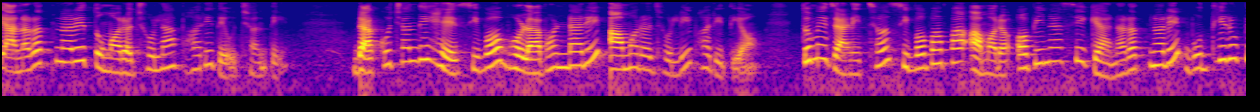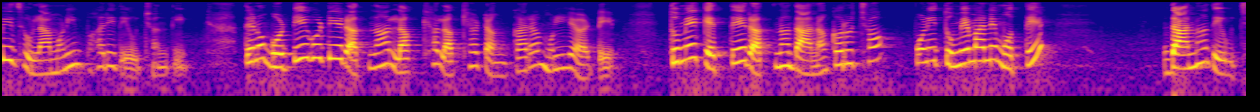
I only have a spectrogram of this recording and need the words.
ଜ୍ଞାନରତ୍ନରେ ତୁମର ଝୋଲା ଭରି ଦେଉଛନ୍ତି। ଡାକୁଛନ୍ତି ହେ ଶିବ ଭୋଳା ଭଣ୍ଡାରୀ ଆମର ଝୋଲି ଭରି ଦିଅ। ତୁମେ ଜାଣିଛ ଶିବ ବାବା ଆମର ଅବିନାଶୀ ଜ୍ଞାନରତ୍ନରେ ବୁଦ୍ଧିରୂପୀ ଝୁଲାମୁଣି ଭରି ଦେଉଛନ୍ତି। ତେଣୁ ଗୋଟିଏ ଗୋଟିଏ ରତ୍ନ ଲକ୍ଷ ଲକ୍ଷ ଟଙ୍କାର ମୂଲ୍ୟ ଅଟେ। ତୁମେ କେତେ ରତ୍ନ ଦାନ କରୁଛ? ପୁଣି ତୁମେମାନେ ମୋତେ ଦାନ ଦେଉଛ।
